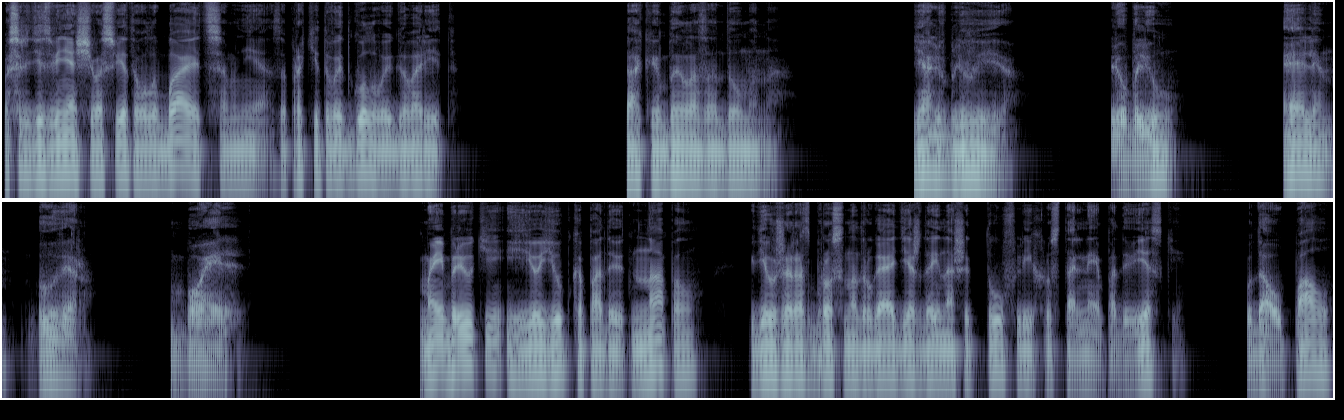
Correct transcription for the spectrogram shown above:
посреди звенящего света улыбается мне, запрокидывает голову и говорит — так и было задумано. Я люблю ее. Люблю. Эллен Гувер Бойль. Мои брюки и ее юбка падают на пол, где уже разбросана другая одежда и наши туфли, и хрустальные подвески, куда упал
